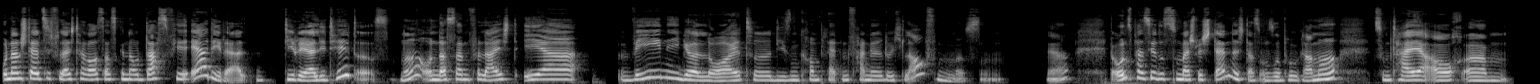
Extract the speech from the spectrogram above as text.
Und dann stellt sich vielleicht heraus, dass genau das viel eher die, Real die Realität ist. Ne? Und dass dann vielleicht eher wenige Leute diesen kompletten Funnel durchlaufen müssen. Ja? Bei uns passiert es zum Beispiel ständig, dass unsere Programme zum Teil ja auch, ähm,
